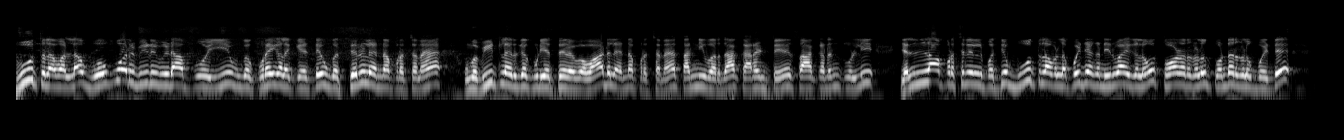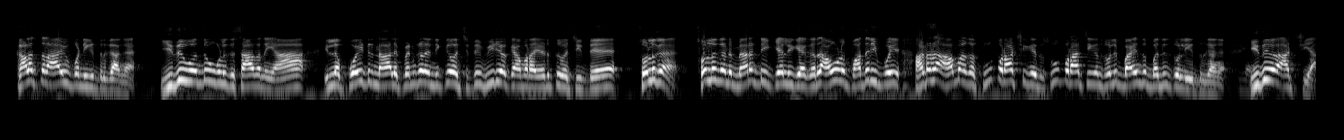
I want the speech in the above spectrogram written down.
பூத் லெவலில் ஒவ்வொரு வீடு வீடாக போய் உங்கள் குறைகளை கேட்டு உங்கள் தெருவில் என்ன பிரச்சனை உங்கள் வீட்டில் இருக்கக்கூடிய தெரு வார்டில் என்ன பிரச்சனை தண்ணி வருதா கரண்ட்டு சாக்கடைன்னு சொல்லி எல்லா பிரச்சனைகள் பற்றியும் பூத் லெவலில் போயிட்டு எங்கள் நிர்வாகிகளும் தோழர்களும் தொண்டர்களும் போயிட்டு களத்தில் ஆய்வு பண்ணிக்கிட்டு இருக்காங்க. இது வந்து உங்களுக்கு சாதனையா? இல்ல போயிட்டு நாலு பெண்களை நிக்க வச்சுட்டு வீடியோ கேமரா எடுத்து வச்சுட்டு சொல்லுங்க சொல்லுங்கன்னு மிரட்டி கேள்வி கேட்கறது அவங்களும் பதறி போய் அடடா ஆமாங்க சூப்பர் ஆட்சிங்க இது சூப்பர் ஆட்சிங்கன்னு சொல்லி பயந்து பதில் சொல்லிட்டு இருக்காங்க. இது ஆட்சியா?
